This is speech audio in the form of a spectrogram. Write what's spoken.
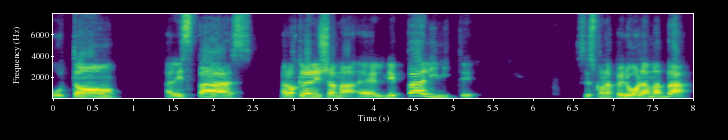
Au temps, à l'espace. Alors que la Neshama, elle n'est pas limitée. C'est ce qu'on appelle le Olam Abba.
